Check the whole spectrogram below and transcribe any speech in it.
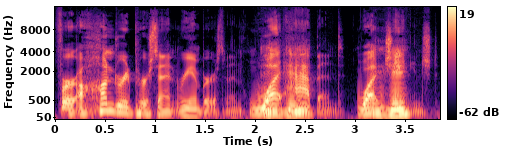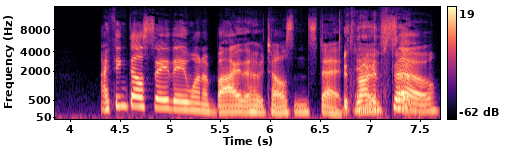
for 100% reimbursement. What happened? What changed? I think they'll say they want to buy the hotels instead. It's not And if instead. So,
